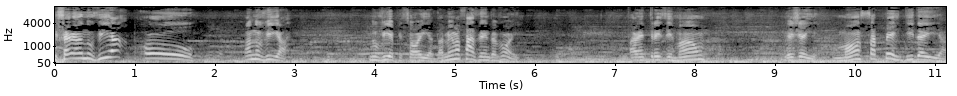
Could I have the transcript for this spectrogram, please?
Isso aí é anuvia ou anuvia? Anuvia, pessoal, aí. Da mesma fazenda, viu aí? Parente três irmãos. Veja aí. Mansa perdida aí, ó.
